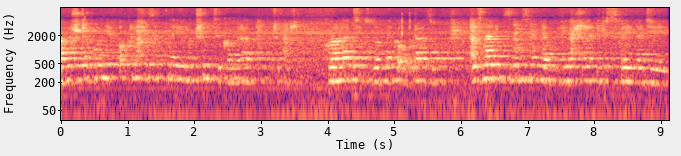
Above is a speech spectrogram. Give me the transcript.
aby szczególnie w okresie setnej rocznicy konora- przepraszam, koronacji cudownego obrazu doznali wzmocnienia w wierze i w swej nadziei.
